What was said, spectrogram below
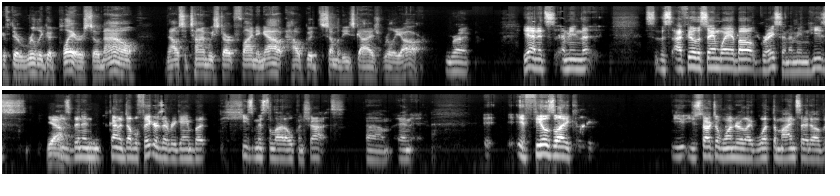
if they're really good players. So now, now's the time we start finding out how good some of these guys really are. Right. Yeah, and it's I mean that this I feel the same way about Grayson. I mean, he's yeah he's been in kind of double figures every game, but he's missed a lot of open shots, um, and it, it feels like you you start to wonder like what the mindset of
